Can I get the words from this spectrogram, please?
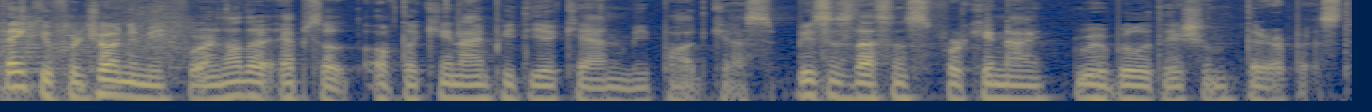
Thank you for joining me for another episode of the Canine PT Academy podcast, Business Lessons for Canine Rehabilitation Therapist.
